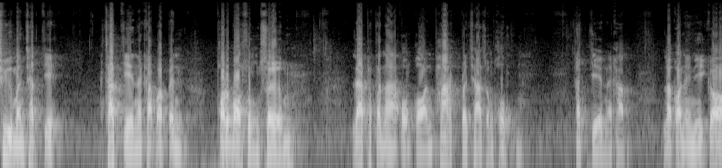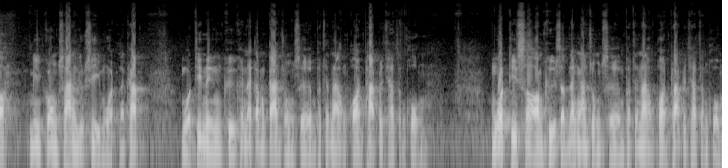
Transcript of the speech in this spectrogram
ชื่อมันชัดเจน ชัดเจนนะครับว่าเป็นพรบส่งเสริม และพัฒนาองค์กรภาคประชาสังคมชัดเจนนะครับ แล้วก็ในนี้ก็มีโครงสร้างอยู่ 4 หมวดนะครับ หมวดที่ 1 คือคณะกรรมการส่งเสริม พัฒนาองค์กรภาคประชาสังคม หมวดที่ 2 คือสำนักงานส่งเสริม พัฒนาองค์กรภาคประชาสังคม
